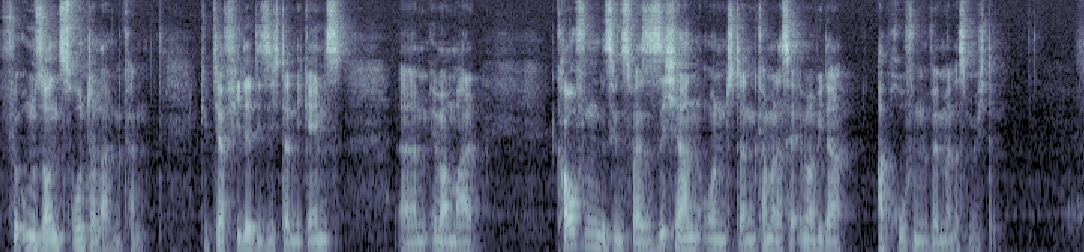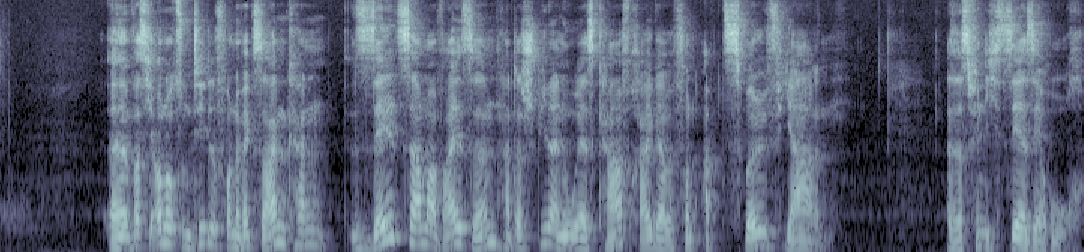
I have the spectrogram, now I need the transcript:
für umsonst runterladen kann. Gibt ja viele, die sich dann die Games ähm, immer mal kaufen bzw. sichern und dann kann man das ja immer wieder abrufen, wenn man das möchte. Äh, was ich auch noch zum Titel vorneweg sagen kann, seltsamerweise hat das Spiel eine USK-Freigabe von ab 12 Jahren. Also das finde ich sehr, sehr hoch.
